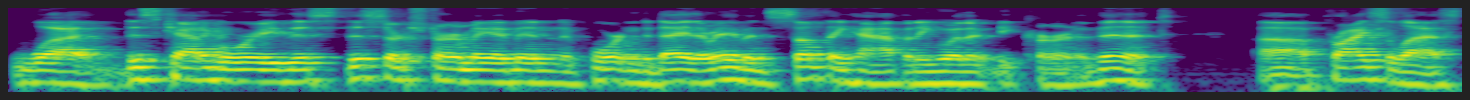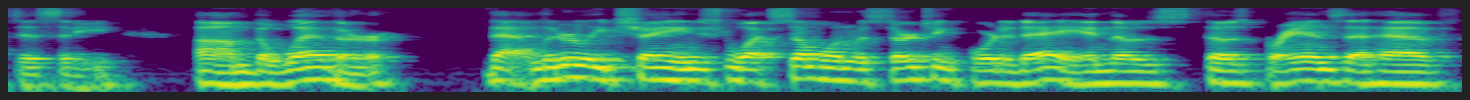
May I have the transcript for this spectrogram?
what this category, this this search term may have been important today. There may have been something happening, whether it be current event, uh, price elasticity, um, the weather, that literally changed what someone was searching for today. And those those brands that have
